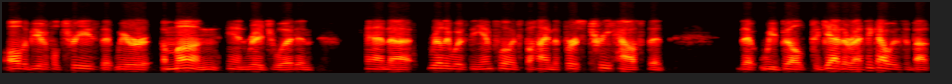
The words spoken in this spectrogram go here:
all the beautiful trees that we were among in Ridgewood and and uh, really was the influence behind the first tree house that that we built together. I think I was about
